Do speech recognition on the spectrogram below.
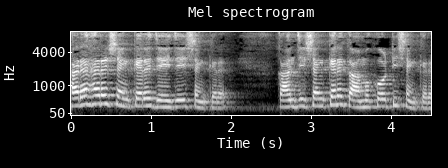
ஹரஹர சங்கர ஜெய ஜெய சங்கர. காஞ்சி சங்கர காமகோட்டி சங்கர.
